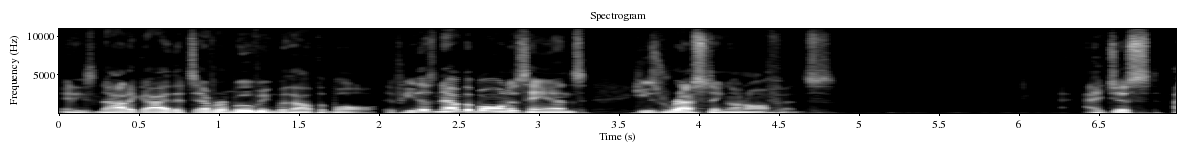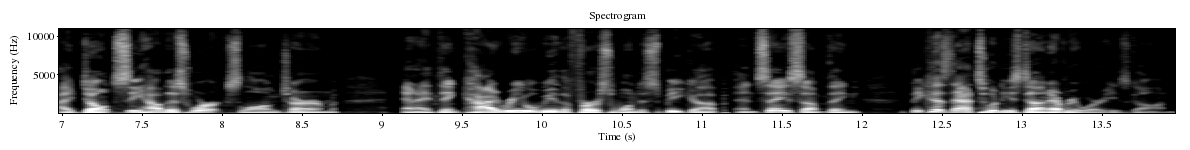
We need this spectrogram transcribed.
and he's not a guy that's ever moving without the ball. If he doesn't have the ball in his hands, he's resting on offense. I just I don't see how this works long term, and I think Kyrie will be the first one to speak up and say something because that's what he's done everywhere he's gone.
